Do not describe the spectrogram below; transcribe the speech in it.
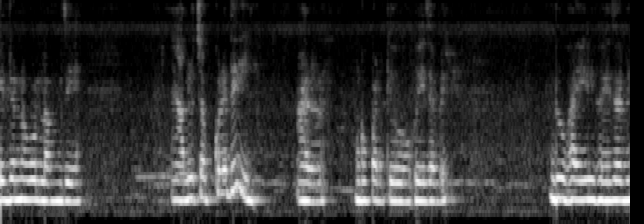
এর জন্য বললাম যে, আলু চপ করে দেই আর গোপালকেও হয়ে যাবে। দু ভাই হয়ে যাবে।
